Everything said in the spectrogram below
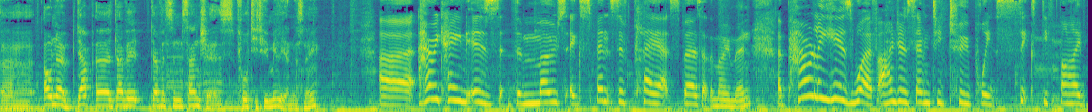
uh, oh no, Dav- uh, David Davinson Sanchez, 42 million, wasn't he? Uh, Harry Kane is the most expensive player at Spurs at the moment. Apparently, he is worth 172.65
